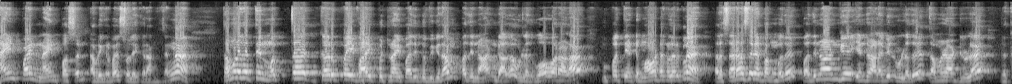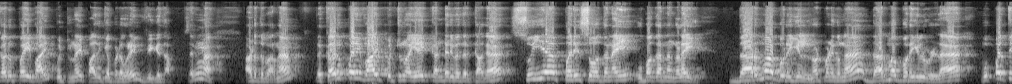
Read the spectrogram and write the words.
nine point nine percent அப்படிங்கிற மாதிரி சொல்லியிருக்கிறாங்க. சரிங்களா? தமிழகத்தின் மொத்த கருப்பை வாய் புற்றுநோய் பாதிப்பு விகிதம் பதினான்காக உள்ளது. ஓவராலா முப்பத்தி எட்டு மாவட்டங்கள் இருக்குல்ல அதுல சராசரி பார்க்கும்போது பதினான்கு என்ற அளவில் உள்ளது. தமிழ்நாட்டில் உள்ள கருப்பை வாய் புற்றுநோய் பாதிக்கப்பட்டவர்களின் விகிதம். சரிங்களா? அடுத்து பாருங்க. இந்த கருப்பை வாய் புற்றுநோயை கண்டறிவதற்காக சுய பரிசோதனை உபகரணங்களை தர்மபுரியில் நோட் பண்ணிக்கோங்க தர்மபுரியில் உள்ள முப்பத்தி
